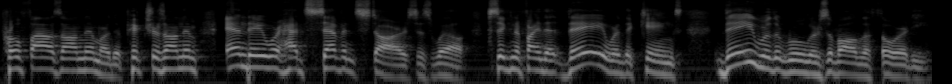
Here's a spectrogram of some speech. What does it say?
profiles on them or their pictures on them and they were had seven stars as well signifying that they were the kings they were the rulers of all authority.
